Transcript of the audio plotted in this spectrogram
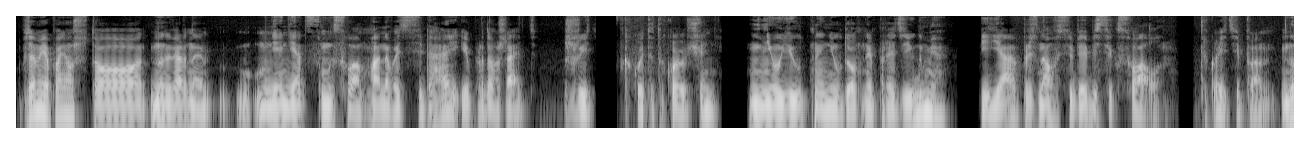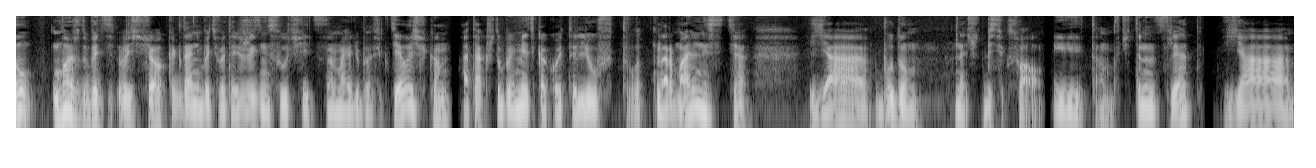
Потом я понял, что, ну, наверное, мне нет смысла обманывать себя и продолжать жить какой-то такой очень неуютной, неудобной парадигме. И я признал себе бисексуалом. Такой типа, ну, может быть, еще когда-нибудь в этой жизни случится моя любовь к девочкам, а так, чтобы иметь какой-то люфт вот нормальности, я буду, значит, бисексуалом. И там в 14 лет я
